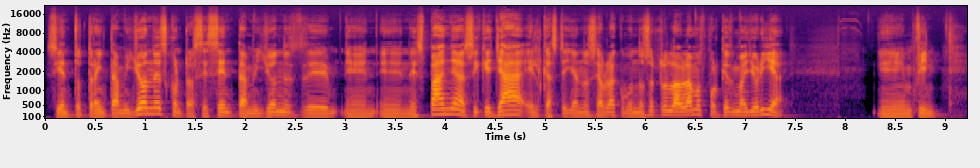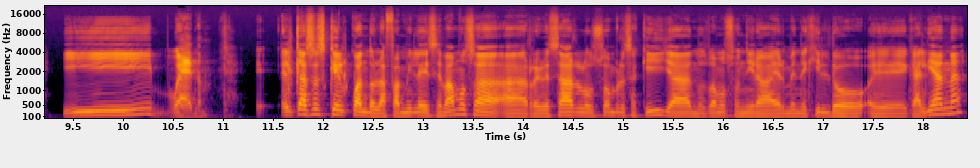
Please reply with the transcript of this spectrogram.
130 eh, millones contra 60 millones de, en, en España, así que ya el castellano se habla como nosotros lo hablamos porque es mayoría. En fin, Y bueno, el caso es que cuando la familia dice, vamos a, regresar los hombres aquí, ya nos vamos a unir a Hermenegildo eh, Galeana,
